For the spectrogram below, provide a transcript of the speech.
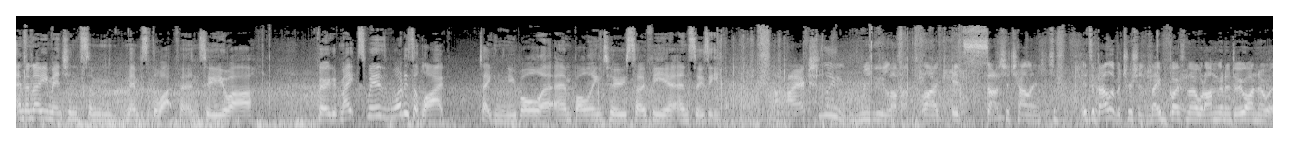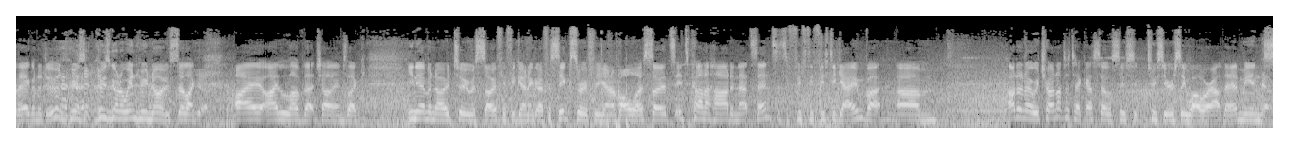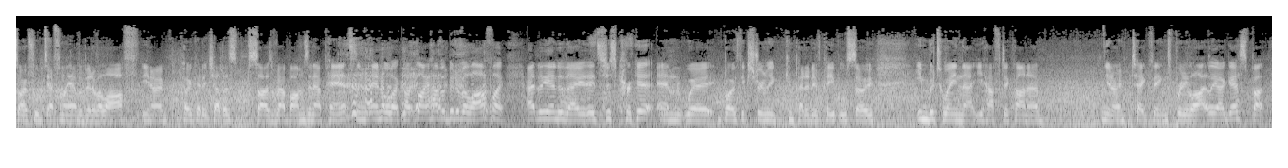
and I know you mentioned some members of the White Ferns who you are very good mates with. What is it like taking the new bowler and bowling to Sophie and Suzie? I actually really love it. Like, it's such a challenge. It's a, it's a battle of attrition. They both know what I'm going to do. I know what they're going to do, and who's who's going to win? Who knows? So, like, I I love that challenge. Like, you never know too with Soph if you're going to go for six or if you're going to bowl her. So it's it's kind of hard in that sense. It's a 50-50 game, but. Um, I don't know. We try not to take ourselves too, too seriously while we're out there. Me and Soph will definitely have a bit of a laugh. You know, poke at each other's size of our bums and our pants and, and all that. Kind of, like have a bit of a laugh. Like at the end of the day, it's just cricket, and we're both extremely competitive people. So in between that, you have to kind of, you know, take things pretty lightly, I guess. But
